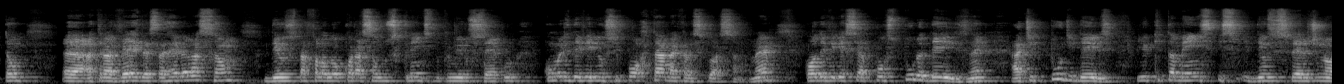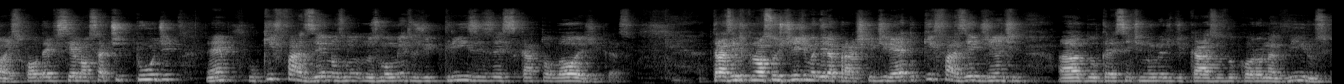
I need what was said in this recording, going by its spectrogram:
Então, através dessa revelação, Deus está falando ao coração dos crentes do primeiro século como eles deveriam se portar naquela situação, né? Qual deveria ser a postura deles, né? A atitude deles e o que também Deus espera de nós. Qual deve ser a nossa atitude, né? O que fazer nos, nos momentos de crises escatológicas. Trazendo para os nossos dias de maneira prática e direta, o que fazer diante ah, do crescente número de casos do coronavírus,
